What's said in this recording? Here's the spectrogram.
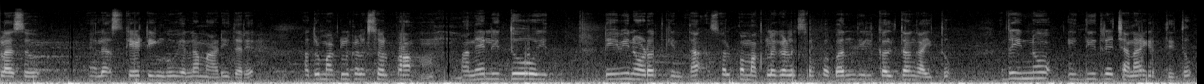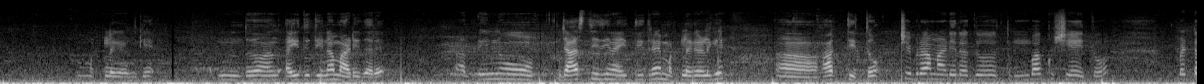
ಕ್ಲಾಸು, ಎಲ್ಲ ಸ್ಕೇಟಿಂಗು ಎಲ್ಲ ಮಾಡಿದ್ದಾರೆ. ಅದ್ರ ಮಕ್ಳುಗಳಿಗೆ ಸ್ವಲ್ಪ ಮನೇಲಿದ್ದು ಟಿ ವಿ ನೋಡೋದಕ್ಕಿಂತ ಸ್ವಲ್ಪ ಮಕ್ಳುಗಳಿಗೆ ಸ್ವಲ್ಪ ಬಂದು ಇಲ್ಲಿ ಕಲ್ತಂಗೆ ಆಯಿತು. ಅಂದರೆ ಇನ್ನೂ ಇದ್ದಿದ್ರೆ ಚೆನ್ನಾಗಿರ್ತಿತ್ತು. ಮಕ್ಳುಗಳಿಗೆ ಒಂದು ಐದು ದಿನ ಮಾಡಿದ್ದಾರೆ. ಅದು ಇನ್ನೂ ಜಾಸ್ತಿ ದಿನ ಇದ್ದಿದ್ರೆ ಮಕ್ಕಳುಗಳಿಗೆ ಆಗ್ತಿತ್ತು. ಶಿಬಿರ ಮಾಡಿರೋದು ತುಂಬ ಖುಷಿ ಆಯಿತು. ಬಟ್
